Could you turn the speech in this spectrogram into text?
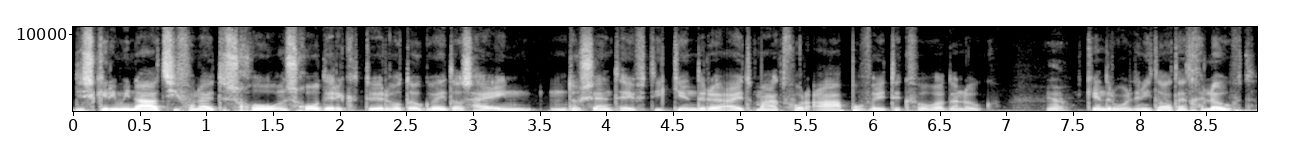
discriminatie vanuit de school. Een schooldirecteur wil ook weten als hij een, een docent heeft die kinderen uitmaakt voor aap of weet ik veel wat dan ook. Ja. Kinderen worden niet altijd geloofd.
